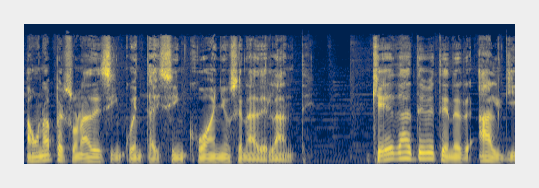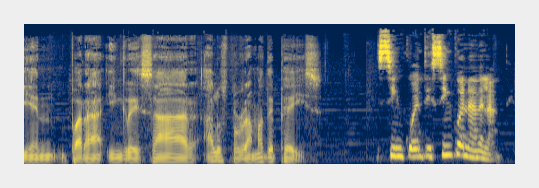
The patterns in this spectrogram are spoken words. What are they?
a una persona de 55 años en adelante. ¿Qué edad debe tener alguien para ingresar a los programas de PACE? 55 en adelante.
